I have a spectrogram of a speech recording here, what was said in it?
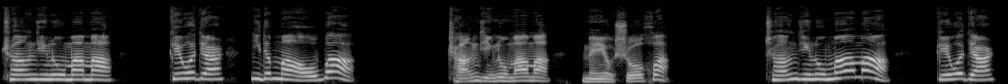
长颈鹿妈妈，给我点儿你的毛吧。长颈鹿妈妈没有说话。长颈鹿妈妈，给我点儿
